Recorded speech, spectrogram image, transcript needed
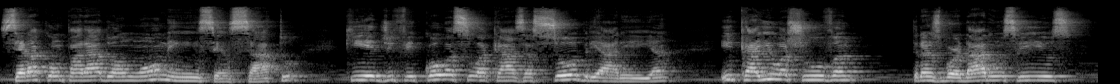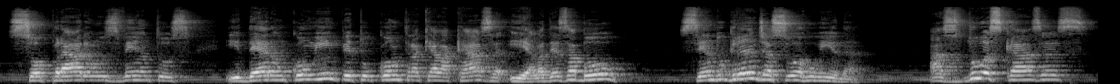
será comparado a um homem insensato que edificou a sua casa sobre a areia, e caiu a chuva, transbordaram os rios, sopraram os ventos e deram com ímpeto contra aquela casa, e ela desabou, sendo grande a sua ruína. As duas casas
